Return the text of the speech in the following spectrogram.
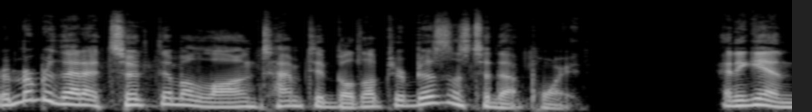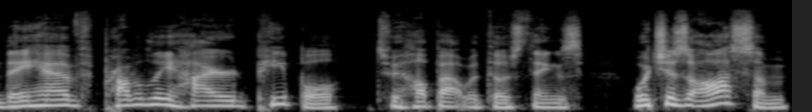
remember that it took them a long time to build up their business to that point. And again, they have probably hired people to help out with those things, which is awesome,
